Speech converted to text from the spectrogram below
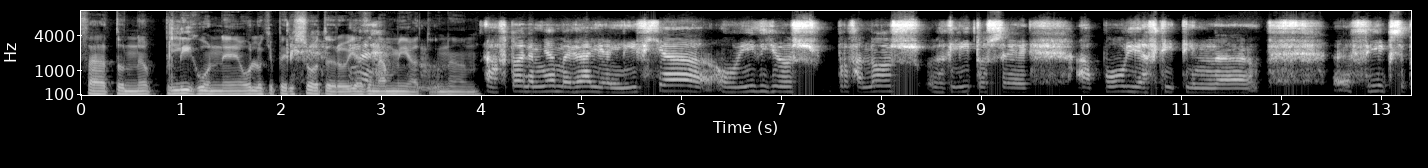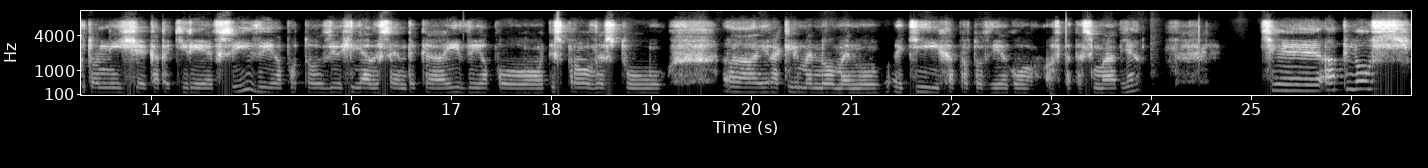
θα τον πλήγωνε όλο και περισσότερο η ναι. αδυναμία του. Να... Αυτό είναι μια μεγάλη αλήθεια. Ο ίδιος προφανώς γλίτωσε από όλη αυτή την ε, ε, θλίψη που τον είχε κατακυριεύσει ήδη από το 2011, ήδη από τις πρόβες του ε, Ηρακλή Μενόμενου. Εκεί είχα πρωτοδεί εγώ αυτά τα σημάδια. Και απλώς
